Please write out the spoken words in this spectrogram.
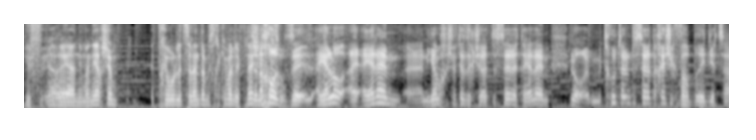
לפ... הרי אני מניח שהם התחילו לצלם את המשחקים האלה לפני שהם נכון, יצאו. זה היה לו, היה להם, אני גם חשבתי על זה כשראיתי את הסרט, היה להם, לא, הם התחילו לצלם את הסרט אחרי שכבר Braid יצא,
